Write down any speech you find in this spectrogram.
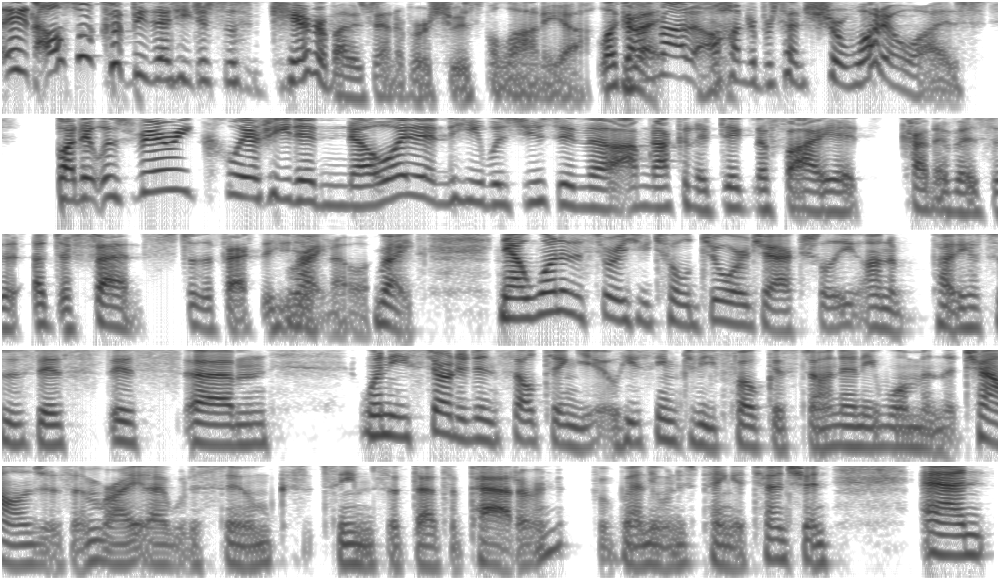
it also could be that he just doesn't care about his anniversary with Melania. Like, I'm not 100% sure what it was, but it was very clear he didn't know it. And he was using the I'm not going to dignify it kind of as a, a defense to the fact that he right, didn't know it. right. Now, one of the stories you told George actually on a podcast was this this um, when he started insulting you. He seemed to be focused on any woman that challenges him, right? I would assume because it seems that that's a pattern for anyone who's paying attention. And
